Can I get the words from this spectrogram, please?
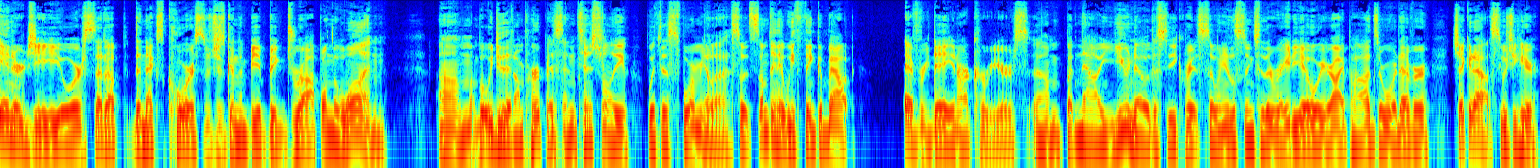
energy or set up the next chorus, which is going to be a big drop on the one. Um, but we do that on purpose intentionally with this formula. So it's something that we think about every day in our careers. Um, but now you know the secret. So when you're listening to the radio or your iPods or whatever, check it out, see what you hear.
